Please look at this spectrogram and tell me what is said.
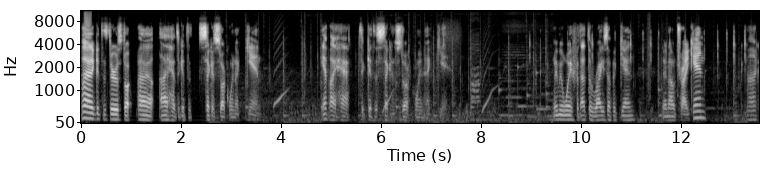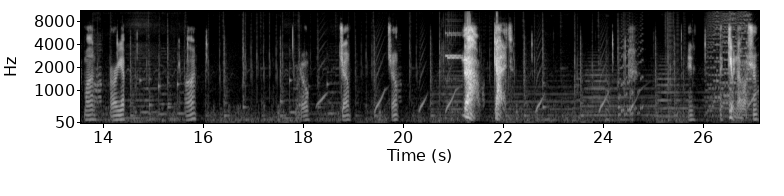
I had to get the third star. Uh, I had to get the second star coin again. Yep, I have to get the second star coin again. Let me wait for that to rise up again. Then I'll try again. Come on, come on. Hurry up. Come on. Here we go. Jump. Jump. Now! Got it! And, uh, give me that mushroom.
